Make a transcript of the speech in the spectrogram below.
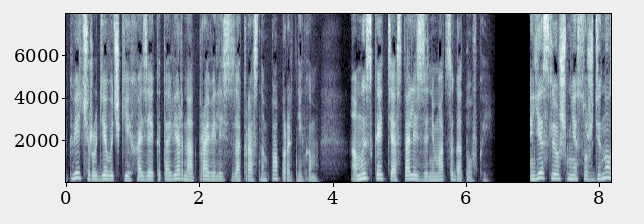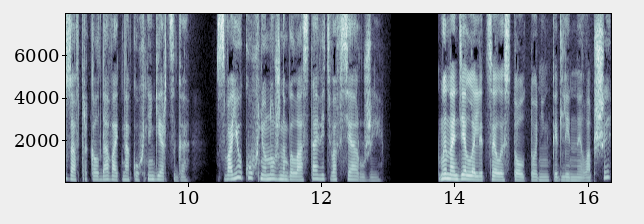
к вечеру девочки и хозяйка таверны отправились за красным папоротником, а мы с Кэти остались заниматься готовкой. Если уж мне суждено завтра колдовать на кухне герцога, свою кухню нужно было оставить во всеоружии. Мы наделали целый стол тоненькой длинной лапши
